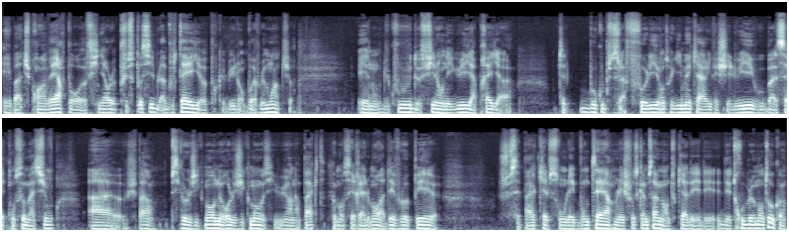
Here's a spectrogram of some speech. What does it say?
Et bah, tu prends un verre pour euh, finir le plus possible la bouteille, euh, pour que lui, il en boive le moins, tu vois. Et donc, du coup, de fil en aiguille, après, il y a peut-être beaucoup plus la folie, entre guillemets, qui est arrivée chez lui, où bah, cette consommation euh, je sais pas, psychologiquement, neurologiquement aussi eu un impact, commencer réellement à développer euh, je sais pas quels sont les bons termes, les choses comme ça, mais en tout cas des, troubles mentaux, quoi.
